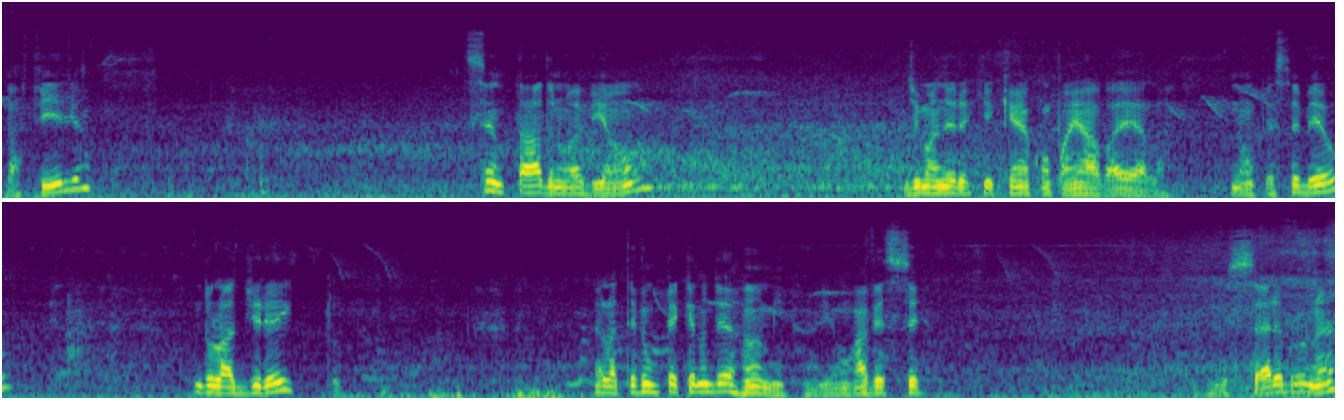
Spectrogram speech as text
da filha sentado no avião, de maneira que quem acompanhava ela não percebeu. Do lado direito, ela teve um pequeno derrame, um AVC do cérebro, né?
